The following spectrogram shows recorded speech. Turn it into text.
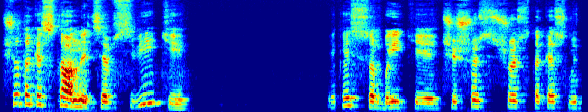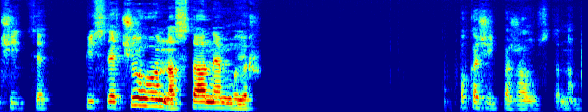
Що таке станеться в світі? Якесь собиття, чи щось, щось таке случиться, після чого настане мир? Покажіть, пожалуйста, нам.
